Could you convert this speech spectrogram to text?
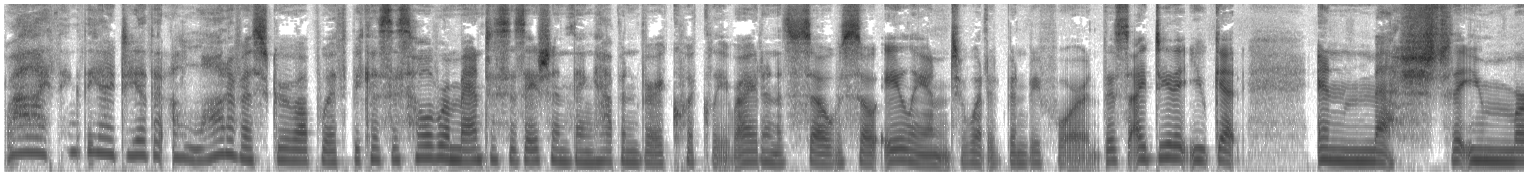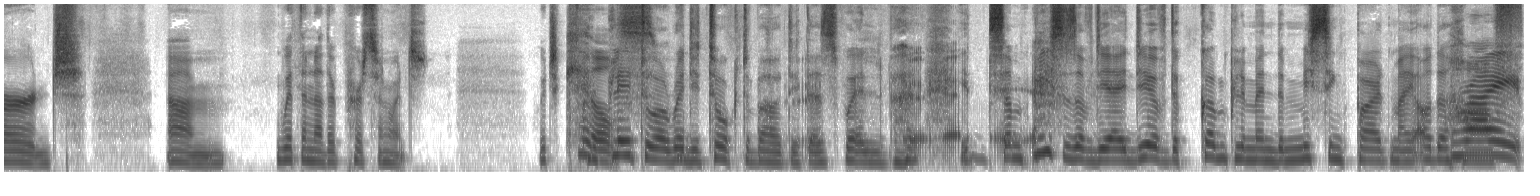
well, I think the idea that a lot of us grew up with, because this whole romanticization thing happened very quickly, right? And it's so so alien to what had been before. This idea that you get enmeshed, that you merge um, with another person, which which kills. Well, Plato already talked about it as well. But uh, it, uh, some uh, pieces of the idea of the complement, the missing part, my other half, right?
